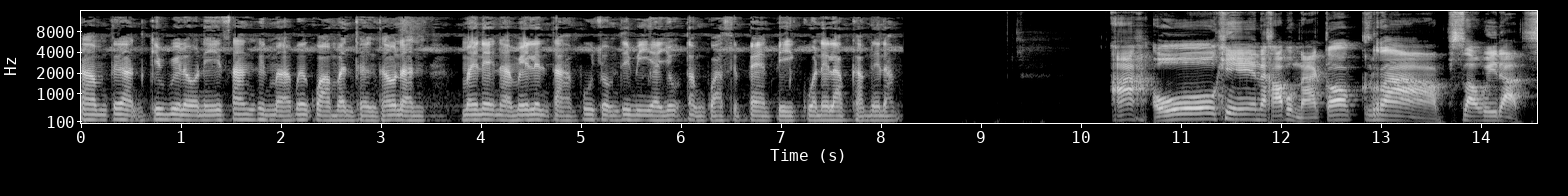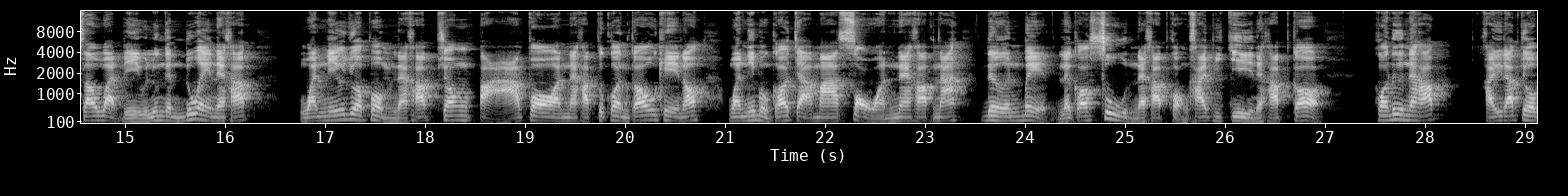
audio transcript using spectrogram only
คำเตือนคลิปวิดีโอนี้สร้างขึ้นมาเพื่อความบันเทิงเท่านั้น ไม่แนะนำให้เล่นตามผู้ชมที่มีอายุต่ำกว่า 18 ปีควรได้รับคำแนะนำอะโอเคนะครับผมนะก็กราบสวีดัสสวัสดีวัยรุ่นกันด้วยนะครับ วันนี้ก็อยู่กับผมนะครับ ช่องป๋าปอนนะครับ ทุกคนก็โอเคเนาะวันนี้ผมก็จะมาสอนนะครับนะ เดินเบสแล้วก็สูตรนะครับของค่าย PG นะครับ ก็ก่อนอื่นนะครับ ใครที่รับชม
